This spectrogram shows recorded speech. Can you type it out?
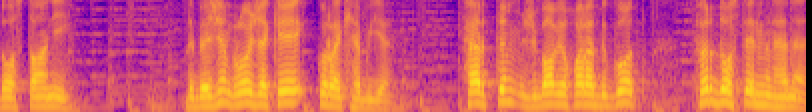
Dostanî Dibêjin rojekê kurek hebûye. Her tim ji bavê xwe re digot, Pir dostên min hene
